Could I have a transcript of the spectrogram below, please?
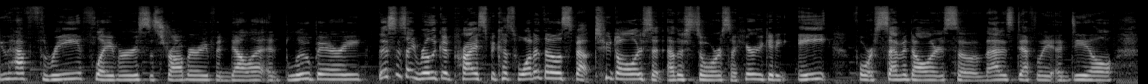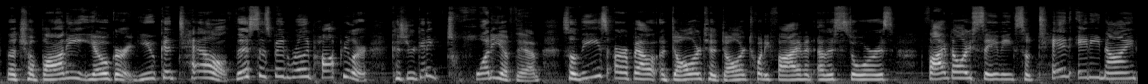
you have three flavors, the strawberry, vanilla, and blueberry. This is a really good price because one of those is about $2 at other stores. So here you're getting eight for $7. So that is definitely a deal. The Chobani yogurt, you could tell this has been really popular because you're getting 20 of them. So these are about a dollar to a dollar 25 at other stores. $5 savings, so $10.89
